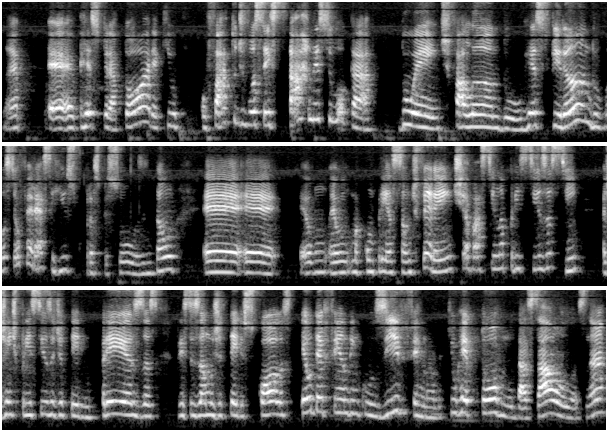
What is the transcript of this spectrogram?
né, é, respiratória, que o, o fato de você estar nesse lugar doente, falando, respirando, você oferece risco para as pessoas. Então, é, é, é, um, é uma compreensão diferente. A vacina precisa sim, a gente precisa de ter empresas, precisamos de ter escolas. Eu defendo, inclusive, Fernanda, que o retorno das aulas, né,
